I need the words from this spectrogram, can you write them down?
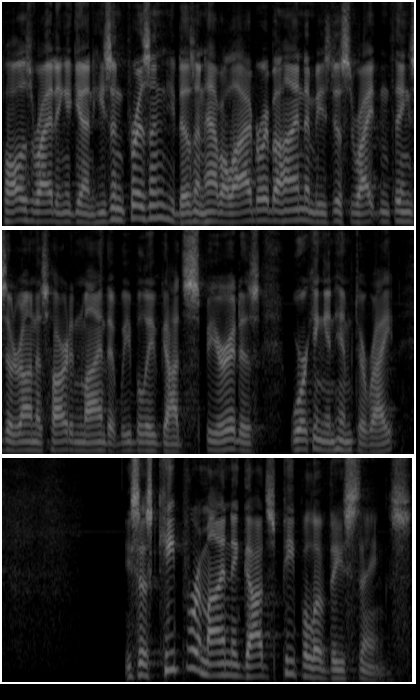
Paul is writing again. He's in prison. He doesn't have a library behind him. He's just writing things that are on his heart and mind that we believe God's Spirit is working in him to write. He says, Keep reminding God's people of these things.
